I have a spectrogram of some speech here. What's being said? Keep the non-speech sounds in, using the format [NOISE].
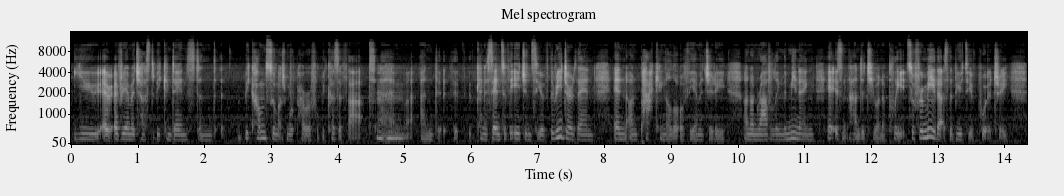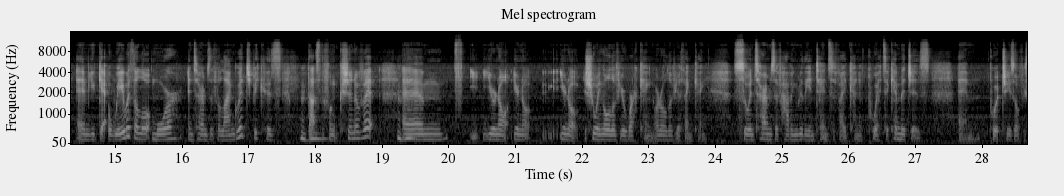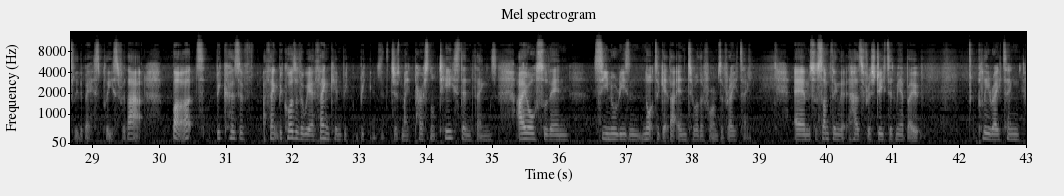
you every image has to be condensed and become so much more powerful because of that, um, and the, the kind of sense of the agency of the reader then in unpacking a lot of the imagery and unraveling the meaning. It isn't handed to you on a plate. So for me, that's the beauty of poetry. Um, you get away with a lot more in terms of the language because that's the function of it. Um, y- you're not you're not you're not showing all of your working or all of your thinking. So in terms of having really intensified kind of poetic images, um, poetry is obviously the best place for that. But because of I think because of the way I think and be, be, just my personal taste in things, I also then see no reason not to get that into other forms of writing. Um, so something that has frustrated me about playwriting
